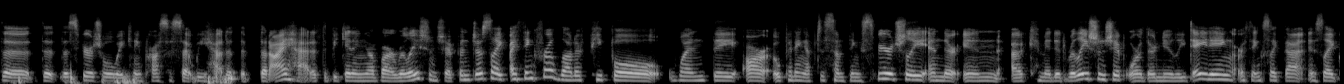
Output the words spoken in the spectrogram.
the, the the spiritual awakening process that we had at the that I had at the beginning of our relationship. And just like I think for a lot of people, when they are opening up to something spiritually and they're in a committed relationship or they're newly dating or things like that, is like,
